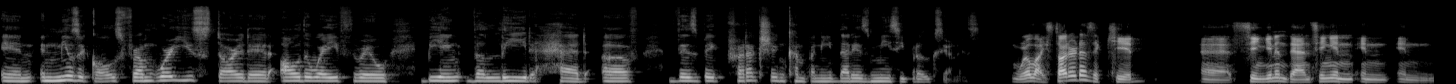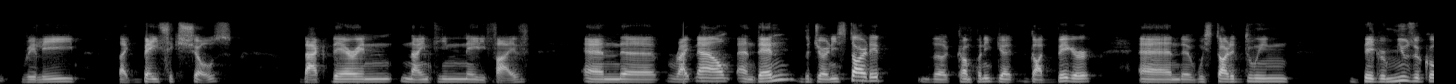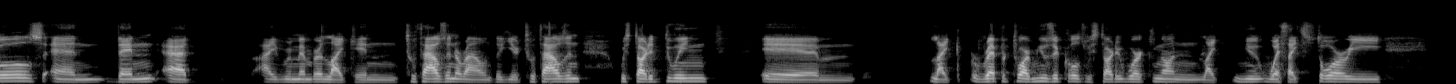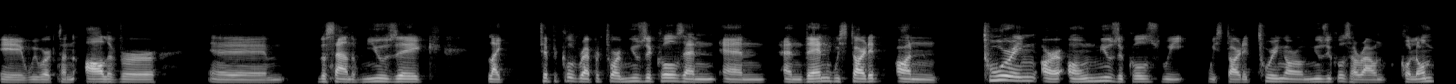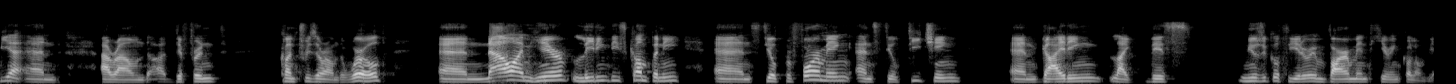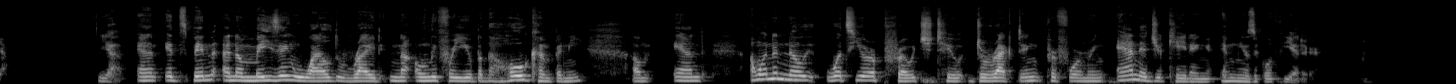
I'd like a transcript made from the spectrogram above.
in in musicals from where you started all the way through being the lead head of this big production company that is Misi Producciones. Well, I started as a kid uh, singing and dancing in in in really like basic shows back there in 1985 and uh, right now and then the journey started the company get, got bigger and we started doing bigger musicals. And then at i remember like in 2000 around the year 2000 we started doing um, like repertoire musicals. We started working on like new West Side Story. Uh, we worked on Oliver, um, The Sound of Music, like typical repertoire musicals, and and and then we started on touring our own musicals. We we started touring our own musicals around Colombia and around uh, different countries around the world. And now I'm here leading this company and still performing and still teaching and guiding like this musical theater environment here in Colombia. Yeah, and it's been an amazing wild ride, not only for you but the whole company. Um, and I want to know what's your approach to directing, performing, and educating in musical theater.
